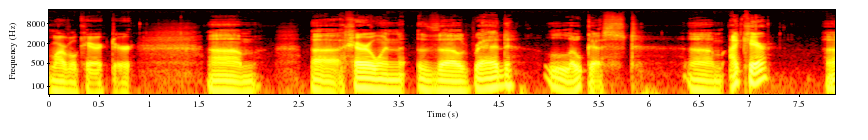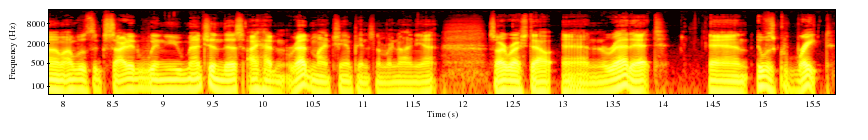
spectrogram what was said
Marvel character. Um, uh, heroine the Red Locust. Um, I care. Um, I was excited when you mentioned this. I hadn't read my Champions number nine yet, so I rushed out and read it, and it was great.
